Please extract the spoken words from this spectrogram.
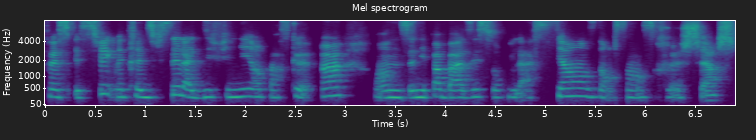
très spécifiques, mais très difficiles à définir parce que, un, ce n'est pas basé sur la science dans le sens recherche,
